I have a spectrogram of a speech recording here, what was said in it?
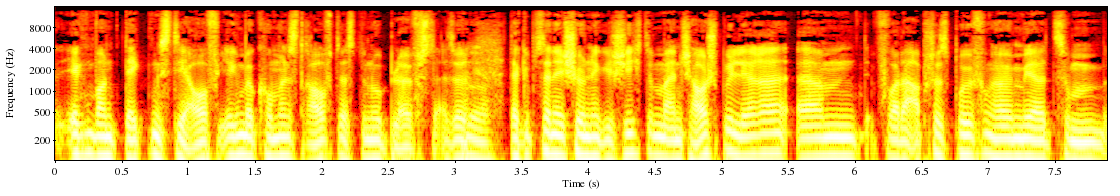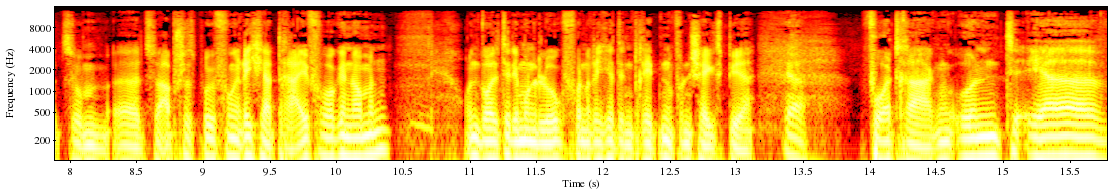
irgendwann decken es dir auf, irgendwann kommen es drauf, dass du nur blöffst. Also da gibt's eine schöne Geschichte. Mein Schauspiellehrer ähm, vor der Abschlussprüfung habe ich mir zum, zum, äh, zur Abschlussprüfung Richard III vorgenommen und wollte den Monolog von Richard III. von Shakespeare Ja. Vortragen. Und er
